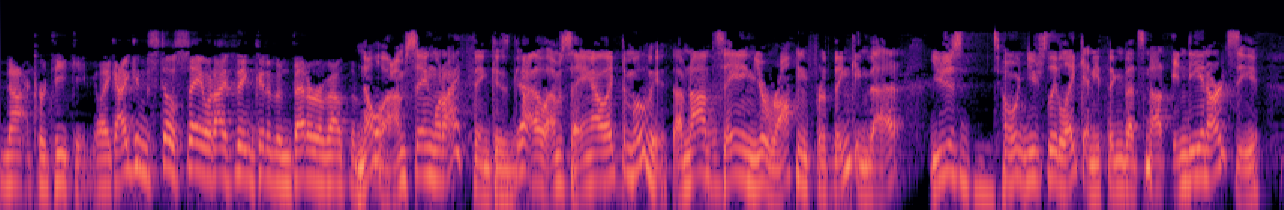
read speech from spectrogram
not critiquing? Like, I can still say what I think could have been better about the No, I'm saying what I think is. I, I'm saying I like the movie. I'm not saying you're wrong for thinking that. You just don't usually like anything that's not Indian artsy.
